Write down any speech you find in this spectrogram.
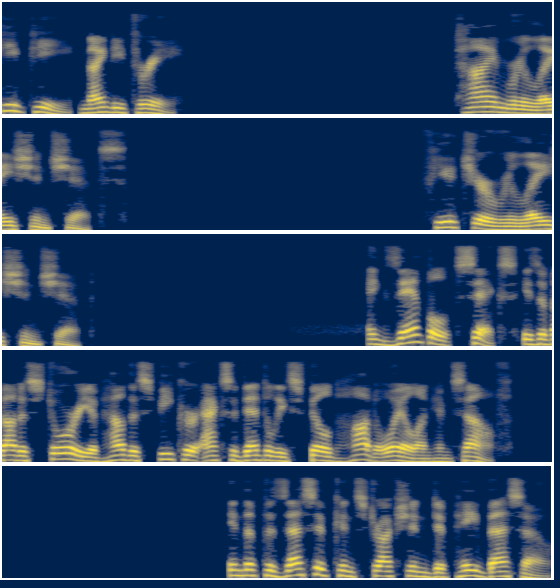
pp. 93. Time relationships Future relationship Example 6 is about a story of how the speaker accidentally spilled hot oil on himself. In the possessive construction de pay beso,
